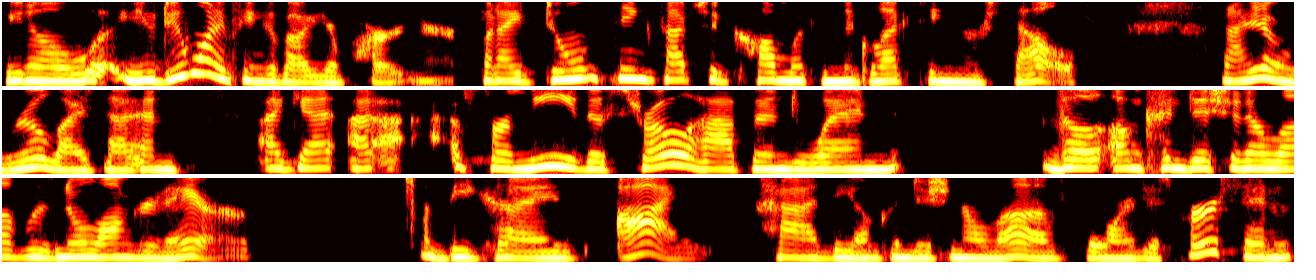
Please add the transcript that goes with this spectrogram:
you know, you do want to think about your partner, but I don't think that should come with neglecting yourself. And I didn't realize that. And I get, I, for me, the struggle happened when the unconditional love was no longer there because I had the unconditional love for this person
